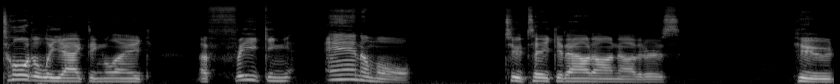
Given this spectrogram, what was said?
totally acting like a freaking animal to take it out on others who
